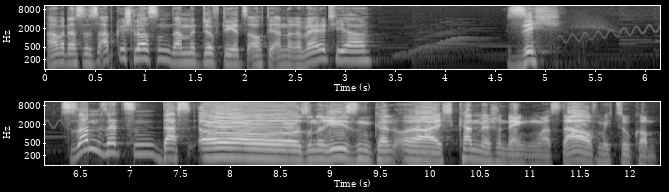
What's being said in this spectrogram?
Aber das ist abgeschlossen. Damit dürfte jetzt auch die andere Welt hier sich zusammensetzen. Das... Oh, so eine Riesen kann... Oh, ich kann mir schon denken, was da auf mich zukommt.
